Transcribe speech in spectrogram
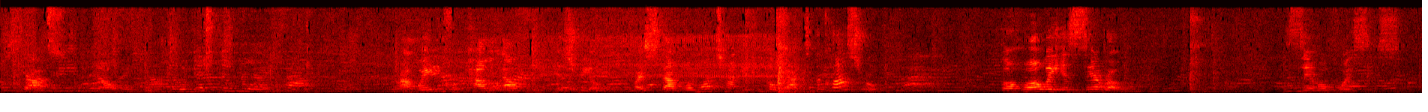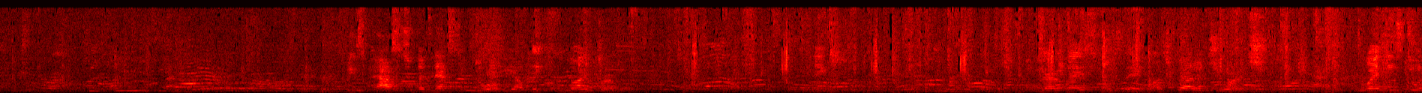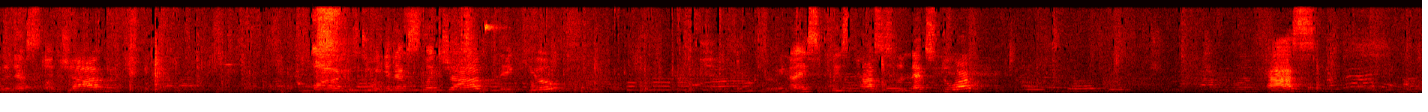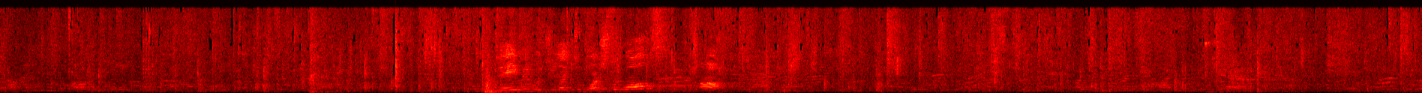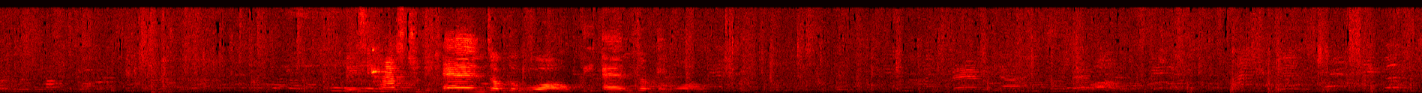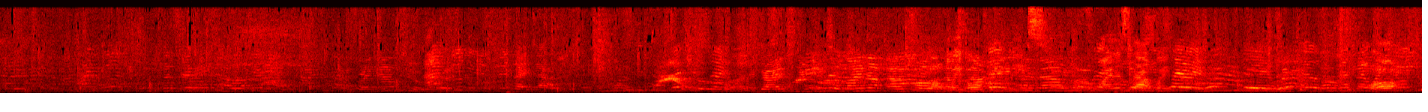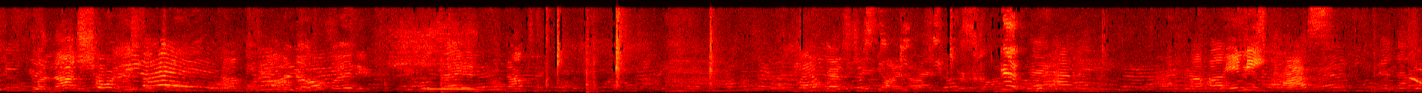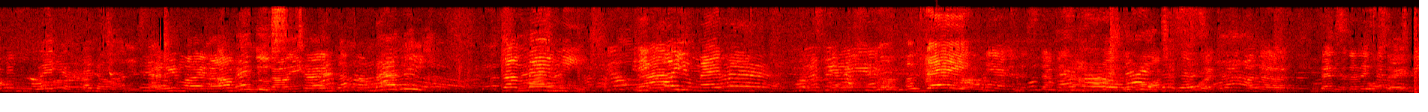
stop. No. I'm waiting for Palo Alpha in Israel. If I stop one more time, you can go back to the classroom. The hallway is zero. Zero voices. Please pass to the next door. We are late for library. Thank you. Very nice, Jose. Much better, George. Wendy's doing an excellent job. Monica's doing an excellent job. Thank you. Very nice. Please pass to the next door. Pass. David, would you like to wash the walls? Oh. Please pass to the end of the wall, the end of the wall. Guys, you need to line up. I'll call All the way over, please. Mine is that way. Oh, you are not showing us. Guys, just line up. Please pass. Eddie, line up. Dante. The Manny. He call you Manny. Jose. Jose.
